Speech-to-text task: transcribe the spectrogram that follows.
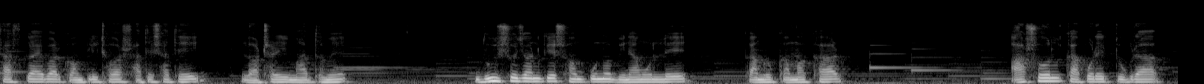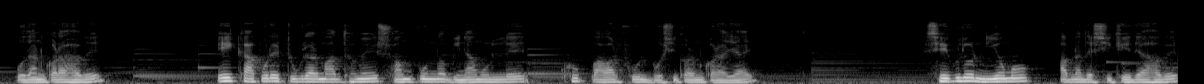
সাবস্ক্রাইবার কমপ্লিট হওয়ার সাথে সাথেই লটারির মাধ্যমে দুইশো জনকে সম্পূর্ণ বিনামূল্যে কামরূপ কামাক্ষার আসল কাপড়ের টুকরা প্রদান করা হবে। এই কাপড়ের টুকরার মাধ্যমে সম্পূর্ণ বিনামূল্যে খুব পাওয়ারফুল বশীকরণ করা যায়। সেগুলোর নিয়মও আপনাদের শিখিয়ে দেওয়া হবে।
